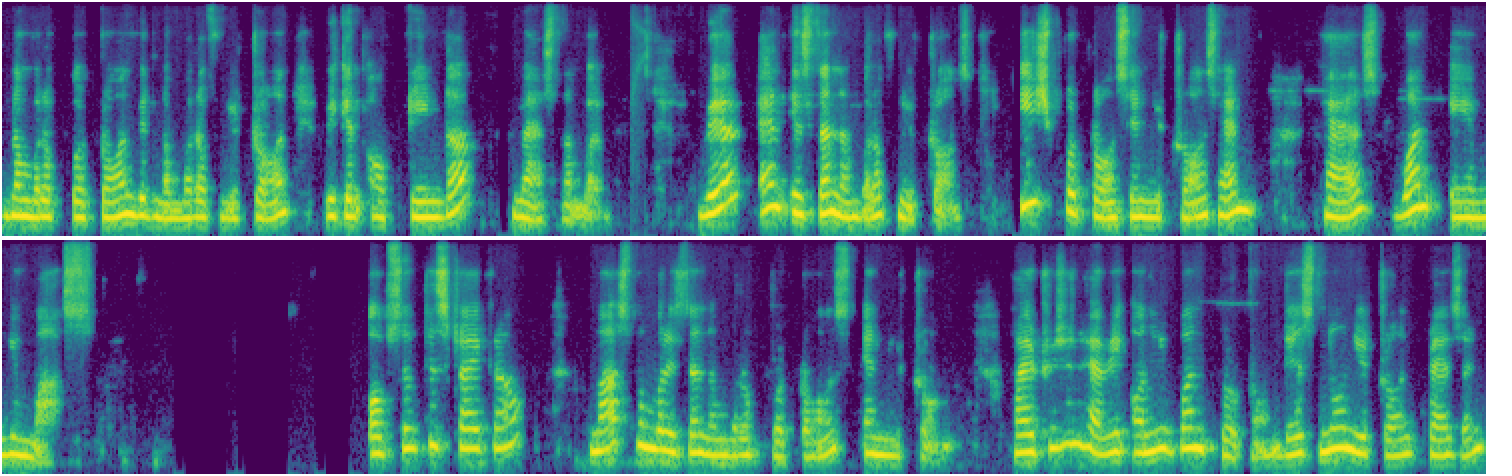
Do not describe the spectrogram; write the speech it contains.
number of proton with number of neutron, we can obtain the mass number where n is the number of neutrons. Each protons and neutrons has one AMU mass. Observe this diagram. Mass number is the number of protons and neutrons. Hydrogen having only one proton. There's no neutron present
